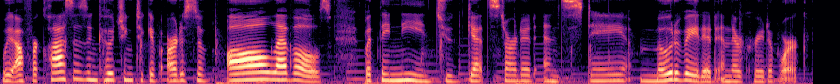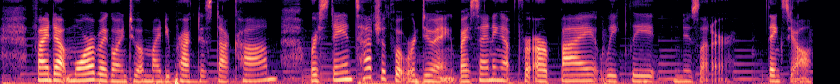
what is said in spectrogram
We offer classes and coaching to give artists of all levels what they need to get started and stay motivated in their creative work. Find out more by going to amightypractice.com or stay in touch with what we're doing by signing up for our bi weekly newsletter. Thanks, y'all.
